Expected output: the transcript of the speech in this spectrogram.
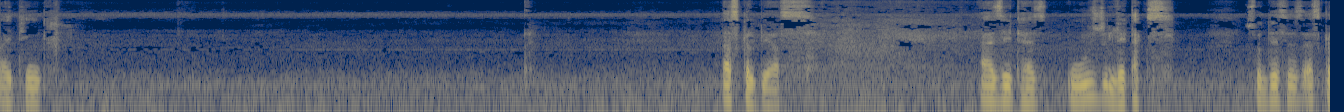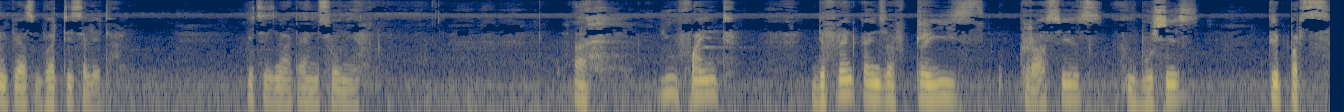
I think, Asclepias as it has oozed latex. So this is Asclepias verticillata. It is not Amsonia. Uh, you find different kinds of trees, grasses, bushes, creepers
